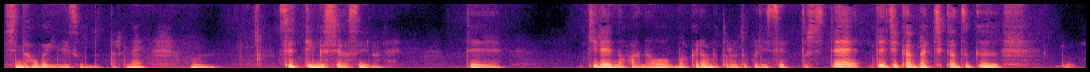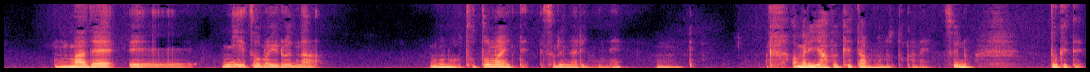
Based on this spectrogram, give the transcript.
死んだ方がいいねそうなったらね。うん、セッティングしやすいので。で綺麗な花を枕元のとこにセットしてで時間が近づくまで、えー、に、そのいろんなものを整えて、それなりにね。うん。あまり破けたものとかね、そういうの、どけて、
